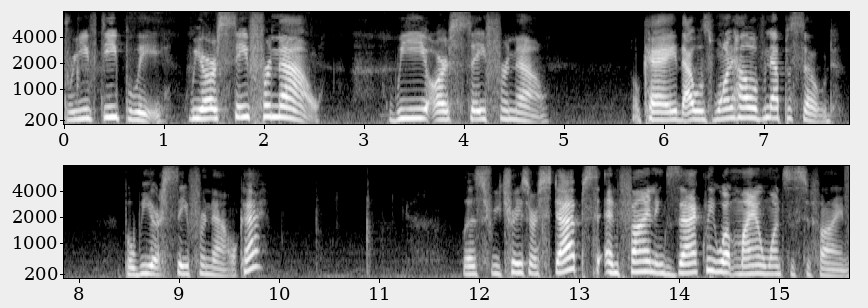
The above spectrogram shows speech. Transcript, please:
Breathe deeply. We are safe for now. We are safe for now. Okay, that was one hell of an episode. But we are safe for now, okay? Let's retrace our steps and find exactly what Maya wants us to find.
